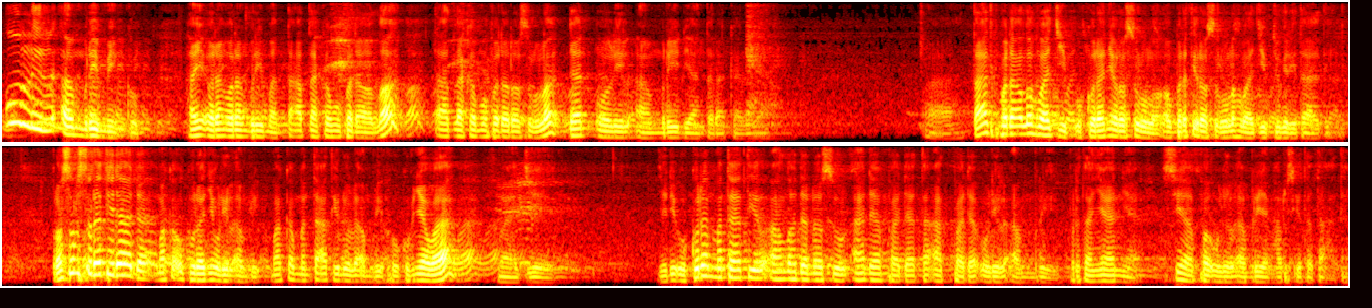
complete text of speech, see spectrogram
ulil amri minkum. Hai orang-orang beriman, taatlah kamu pada Allah, taatlah kamu pada Rasulullah dan ulil amri di antara kalian. Ah, taat kepada Allah wajib, ukurannya Rasulullah. Oh, berarti Rasulullah wajib juga ditaati. Rasul sudah tidak ada, maka ukurannya ulil amri. Maka mentaati ulil amri, hukumnya wa, wajib. Jadi ukuran mentaati Allah dan Rasul ada pada taat pada ulil amri. Pertanyaannya, siapa ulil amri yang harus kita taati?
